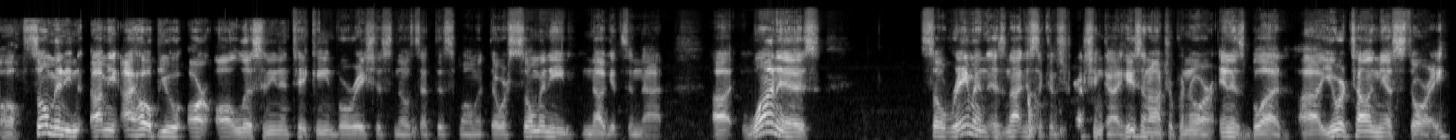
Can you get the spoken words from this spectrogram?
Oh, so many. I mean, I hope you are all listening and taking voracious notes at this moment. There were so many nuggets in that. Uh, one is so Raymond is not just a construction guy, he's an entrepreneur in his blood. Uh, you were telling me a story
